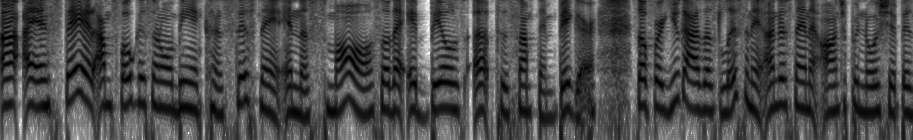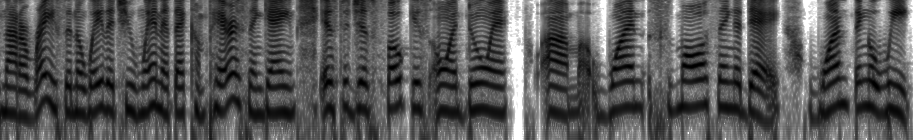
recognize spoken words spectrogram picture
Uh, instead, I'm focusing on being consistent in the small so that it builds up to something bigger. So for you guys that's listening, understand that entrepreneurship is not a race and the way that you win at that comparison game is to just focus on doing um, one small thing a day, one thing a week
